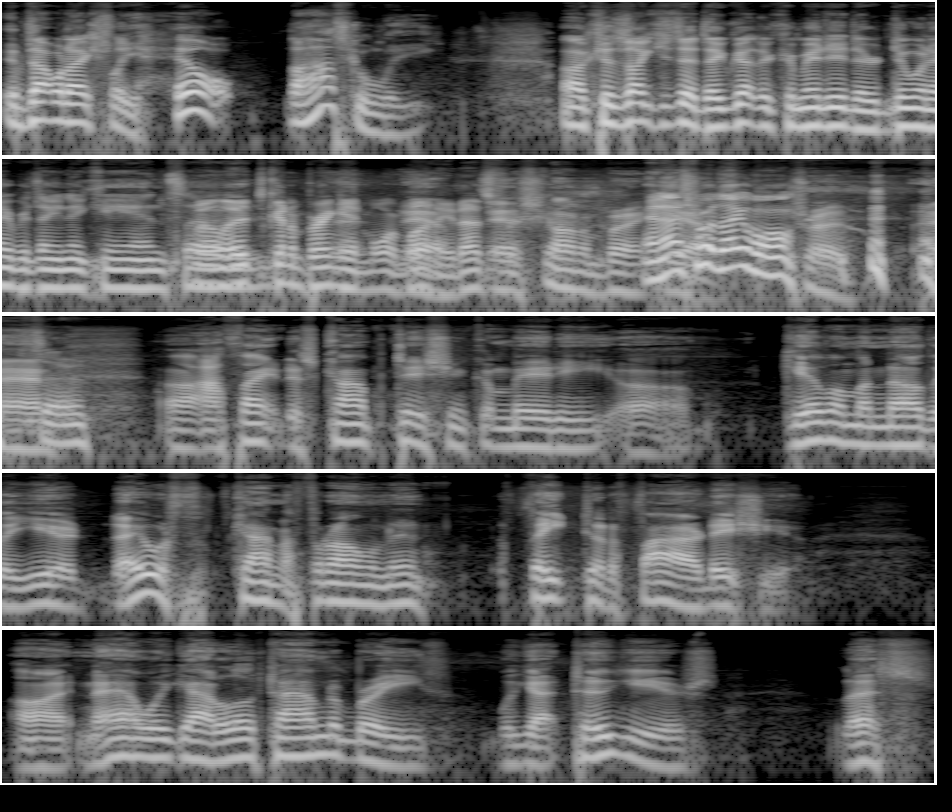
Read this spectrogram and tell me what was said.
if that would actually help the high school league. Because, like you said, they've got their committee; they're doing everything they can. So, well, it's going to bring in more money. yeah, that's for it's sure. going to bring, and that's yeah, what they want. True. And So- uh, I think this competition committee uh, give them another year. They were kind of thrown in feet to the fire this year. All right, now we got a little time to breathe. We got two years. Let's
